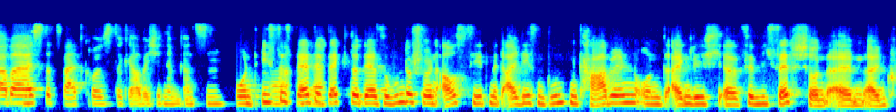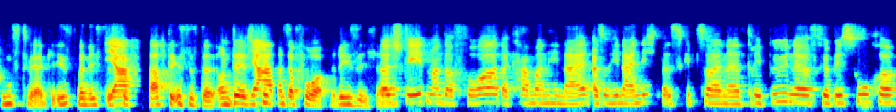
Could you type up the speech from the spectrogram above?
aber er ist der zweitgrößte, glaube ich, in dem ganzen. Und ist es der Detektor, der so wunderschön aussieht mit all diesen bunten Kabeln und eigentlich äh, für mich selbst schon ein, ein Kunstwerk ist, wenn ich es ja. betrachte, ist es der. Und da ja, steht man davor, riesig. Ja. Da steht man davor, da kann man hinein, also hinein nicht, weil es gibt so eine Tribüne für Besucher.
